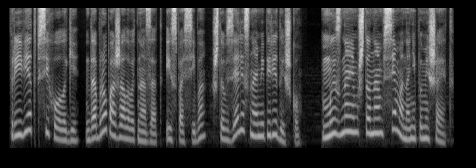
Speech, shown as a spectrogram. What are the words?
Привет, психологи! Добро пожаловать назад и спасибо, что взяли с нами передышку. Мы знаем, что нам всем она не помешает.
